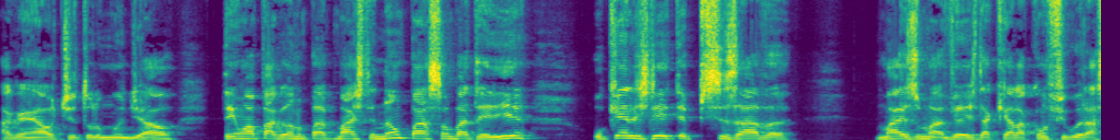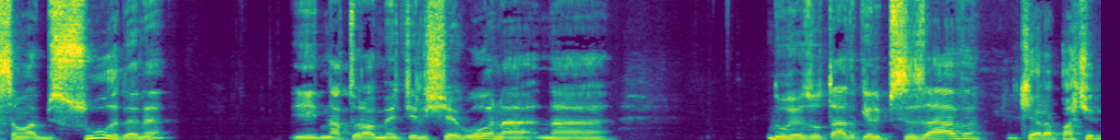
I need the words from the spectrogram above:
a ganhar o título mundial, tem um apagão no Pipe Master, não passam bateria. O Kelly Slater precisava, mais uma vez, daquela configuração absurda, né? e naturalmente ele chegou na, na no resultado que ele precisava. Que era a partir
